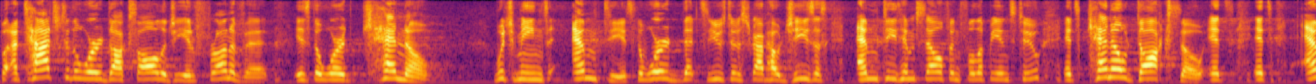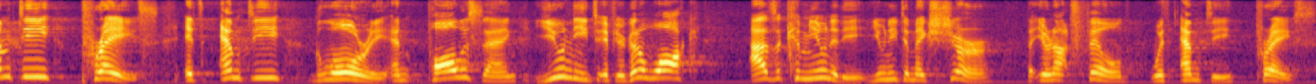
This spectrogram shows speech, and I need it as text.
But attached to the word doxology in front of it is the word keno which means empty. It's the word that's used to describe how Jesus emptied himself in Philippians 2. It's kenodoxo, it's, it's empty praise, it's empty glory. And Paul is saying, you need to, if you're going to walk as a community, you need to make sure that you're not filled with empty praise,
